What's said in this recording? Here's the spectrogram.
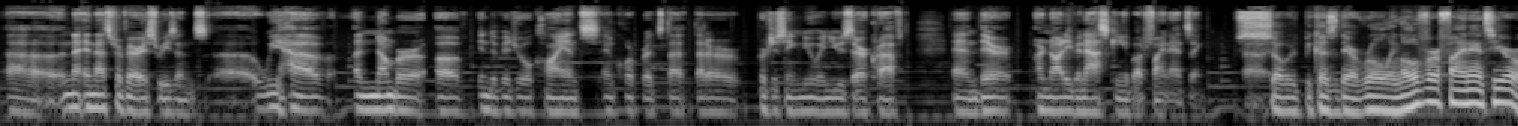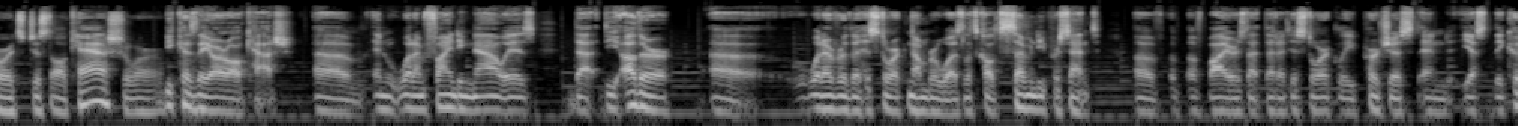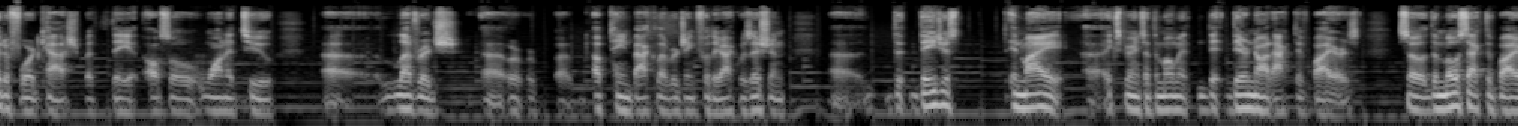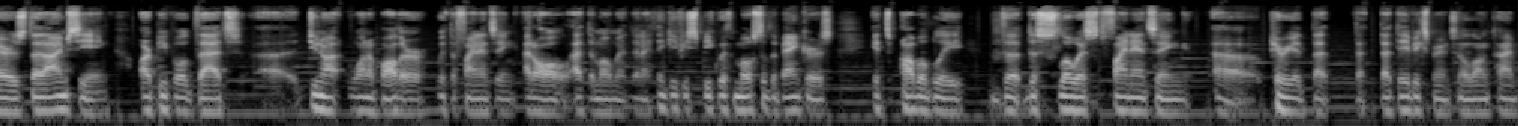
Uh, and, that, and that's for various reasons. Uh, we have a number of individual clients and corporates that, that are purchasing new and used aircraft, and they are not even asking about financing so, because they're rolling over a financier, or it's just all cash, or because they are all cash. Um, and what I'm finding now is that the other, uh, whatever the historic number was, let's call it 70% of, of, of, buyers that, that had historically purchased. And yes, they could afford cash, but they also wanted to uh, leverage uh, or, or uh, obtain back leveraging for their acquisition. Uh, th- they just, in my uh, experience at the moment, th- they're not active buyers. So the most active buyers that I'm seeing are people that uh, do not want to bother with the financing at all at the moment. And I think if you speak with most of the bankers, it's probably the the slowest financing uh, period that, that that they've experienced in a long time.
